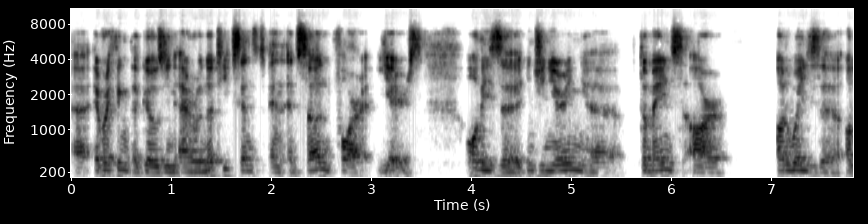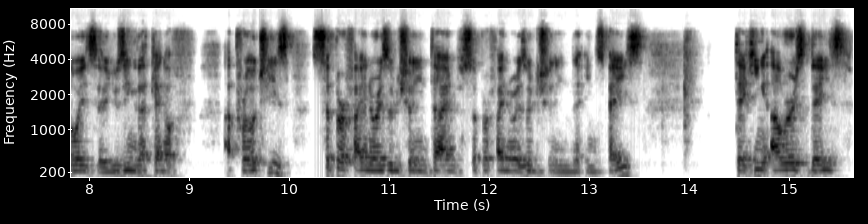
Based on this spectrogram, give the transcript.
uh, everything that goes in aeronautics and, and, and so on for years. All these uh, engineering uh, domains are always always using that kind of approaches. Super fine resolution in time, super fine resolution in in space taking hours, days.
